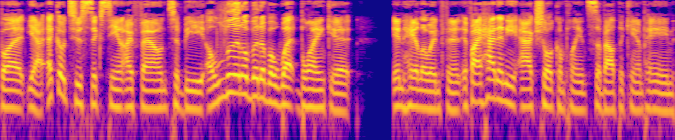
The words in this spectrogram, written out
But yeah, Echo 216 I found to be a little bit of a wet blanket in Halo Infinite. If I had any actual complaints about the campaign,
